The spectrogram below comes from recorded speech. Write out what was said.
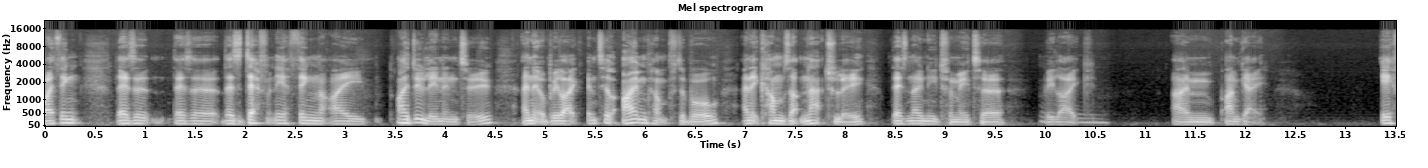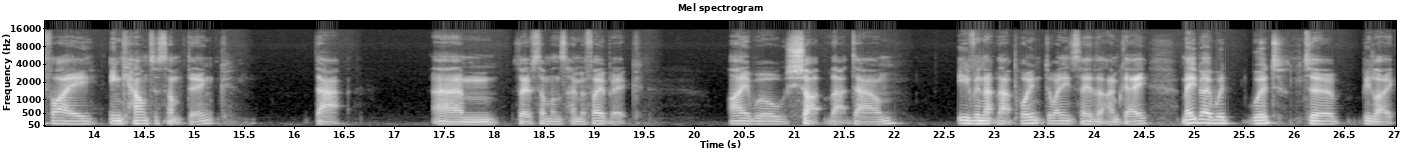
I think there's a there's a there's definitely a thing that I I do lean into, and it'll be like until I'm comfortable and it comes up naturally. There's no need for me to be like I'm I'm gay. If I encounter something that um so if someone's homophobic, I will shut that down. Even at that point, do I need to say that I'm gay? Maybe I would would to be like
